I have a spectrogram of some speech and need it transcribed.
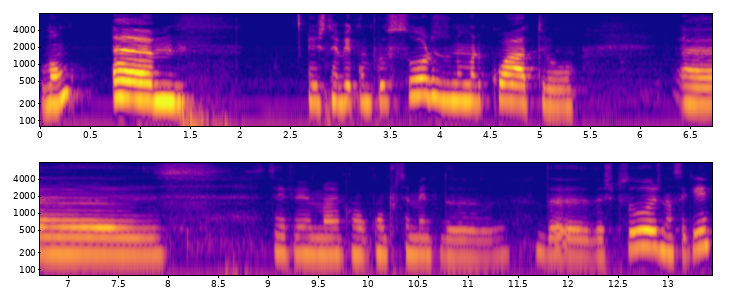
longo. Um, este tem a ver com professores. O número 4 uh, tem a ver mais com o comportamento de de, das pessoas, não sei o quê.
